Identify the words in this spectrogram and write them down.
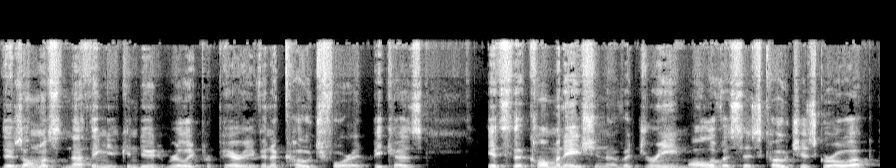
there's almost nothing you can do to really prepare even a coach for it because – it's the culmination of a dream. All of us as coaches grow up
